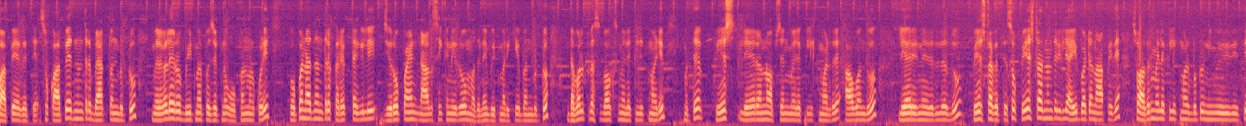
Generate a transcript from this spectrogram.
ಕಾಪಿ ಆಗುತ್ತೆ. ಸೊ ಕಾಪಿ ಆದ ನಂತರ ಬ್ಯಾಕ್ ಬಂದುಬಿಟ್ಟು ಮೇಲ್ಗಡೆ ಇರೋ ಬೀಟ್ ಮಾರ್ ಪ್ರಾಜೆಕ್ಟ್ನ ಓಪನ್ ಮಾಡ್ಕೊಳ್ಳಿ. ಓಪನ್ ಆದ ನಂತರ ಕರೆಕ್ಟಾಗಿ ಇಲ್ಲಿ ಜೀರೋ ಪಾಯಿಂಟ್ ನಾಲ್ಕು ಸೆಕೆಂಡ್ ಇರೋ ಮೊದಲನೇ ಬೀಟ್ ಮಾರ್ಕಿಗೆ ಬಂದುಬಿಟ್ಟು ಡಬಲ್ ಪ್ಲಸ್ ಬಾಕ್ಸ್ ಮೇಲೆ ಕ್ಲಿಕ್ ಮಾಡಿ, ಮತ್ತು ಪೇಸ್ಟ್ ಲೇಯರ್ ಅನ್ನೋ ಆಪ್ಷನ್ ಮೇಲೆ ಮಾಡಿದ್ರೆ ಆ ಒಂದು ಲೇಯರ್ ಏನಿದೆ ಪೇಸ್ಟ್ ಆಗುತ್ತೆ. ಸೊ ಪೇಸ್ಟ್ ಆದ ನಂತರ ಇಲ್ಲಿ ಐ ಬಟನ್ ಆಪ್ ಇದೆ. ಸೊ ಅದ್ರ ಮೇಲೆ ಕ್ಲಿಕ್ ಮಾಡಿಬಿಟ್ಟು ನೀವು ಈ ರೀತಿ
